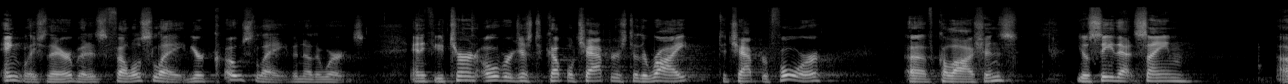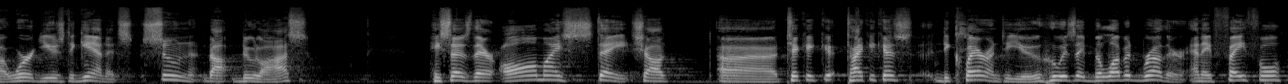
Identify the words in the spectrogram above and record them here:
English there, but it's fellow slave, your co slave, in other words. And if you turn over just a couple chapters to the right, to chapter 4 of Colossians, you'll see that same uh, word used again. It's soon doulos. He says there, All my state shall uh, Tychicus declare unto you, who is a beloved brother and a faithful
